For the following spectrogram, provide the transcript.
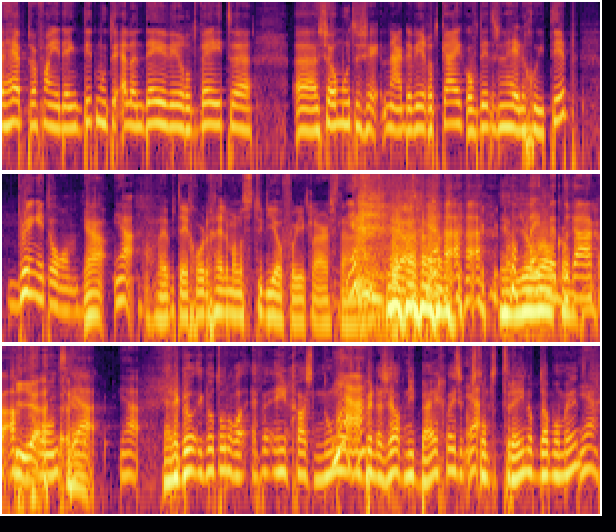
hebt waarvan je denkt, dit moet de L&D-wereld weten, eh, zo moeten ze naar de wereld kijken, of dit is een hele goede tip, bring it on. Ja, Ja, we hebben tegenwoordig helemaal een studio voor je klaarstaan. Ja. Ja. ja. compleet met drakenachtergrond. Ja. Ja. Ja. En ik wil, ik wil toch nog wel even één gast noemen. Ja. Ik ben daar zelf niet bij geweest. Ik Ja. stond te trainen op dat moment. Ja. En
